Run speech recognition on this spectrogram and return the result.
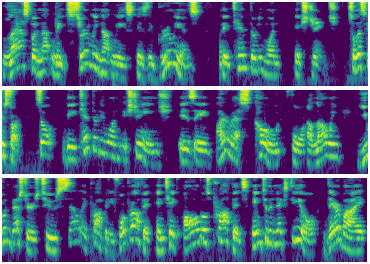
Last but not least, certainly not least, is the brilliance of a 1031 exchange. So let's get started. So the 1031 exchange is a IRS code for allowing you investors to sell a property for profit and take all those profits into the next deal, thereby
